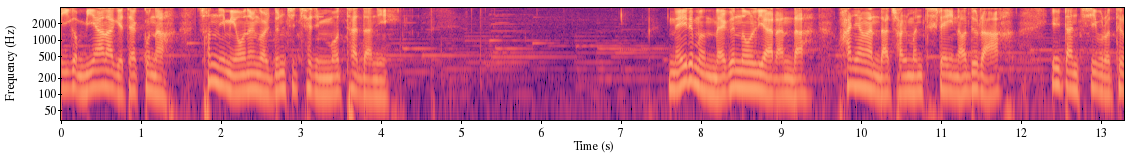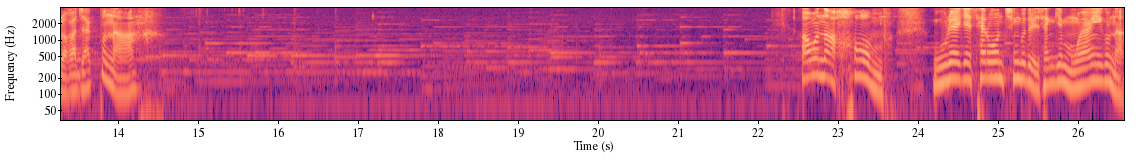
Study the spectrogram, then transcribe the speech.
이거 미안하게 됐구나. 손님이 오는 걸 눈치채진 못하다니. 내 이름은 매그놀리아란다. 환영한다 젊은 트레이너들아. 일단 집으로 들어가자꾸나. 어머나 홈 우리에게 새로운 친구들이 생긴 모양이구나.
